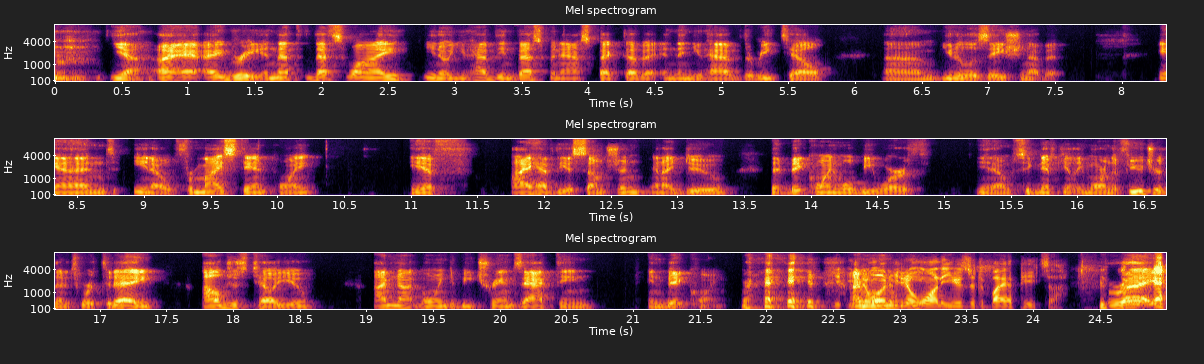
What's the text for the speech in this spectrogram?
yeah, I, I, agree, and that that's why you know you have the investment aspect of it, and then you have the retail um, utilization of it. And, you know, from my standpoint, if I have the assumption, and I do, that Bitcoin will be worth, you know, significantly more in the future than it's worth today, I'll just tell you, I'm not going to be transacting in Bitcoin, right? You, I'm don't, you be, don't want to use it to buy a pizza. Right.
